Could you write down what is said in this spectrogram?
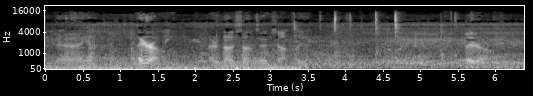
And uh, yeah, later on. There's another sunset shot for you. Later on.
